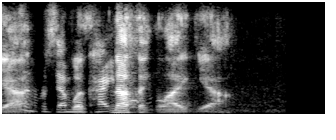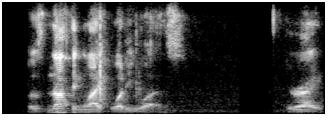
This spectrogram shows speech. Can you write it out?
Yeah, doesn't resemble Kaido. nothing like yeah. Was nothing like what he was. You're right.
